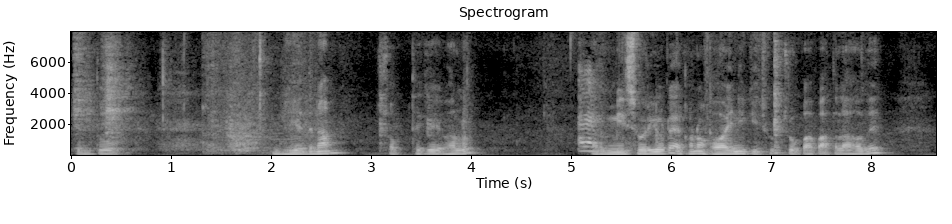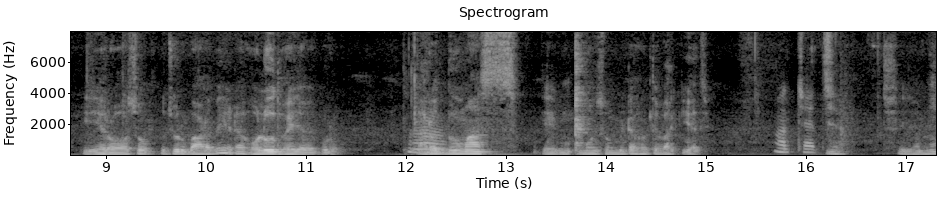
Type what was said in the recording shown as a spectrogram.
কিন্তু ভিয়েতনাম সব থেকে ভালো। আর। মিশরীয়টা এখনও হয়নি কিছু। চোপা পাতলা হবে। ইয়ে রসও প্রচুর বাড়বে। এটা হলুদ হয়ে যাবে পুরো। আরও দু মাস এই মৌসুমিটা হতে বাকি আছে। আচ্ছা আচ্ছা। সেই জন্য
